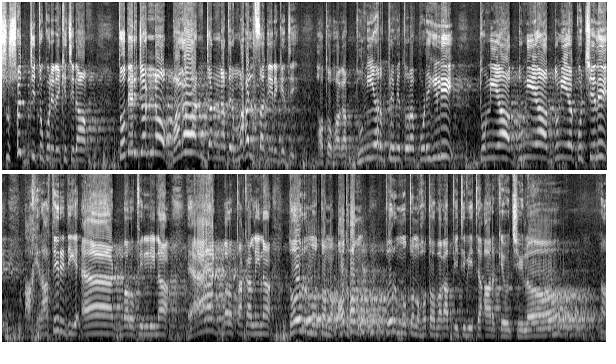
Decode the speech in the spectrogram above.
সুসজ্জিত করে রেখেছিলাম। তোদের জন্য বাগান জান্নাতের মাহাল সাজিয়ে রেখেছি। হতভাগা দুনিয়ার প্রেমে তোরা পড়ে গেলি। দুনিয়া দুনিয়া দুনিয়া করছিলি আখেরাতের দিকে একবারও ফিরলি না, একবারও তাকালি না। তোর মতন অধম, তোর মতন হতভাগা পৃথিবীতে আর কেউ ছিল না।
